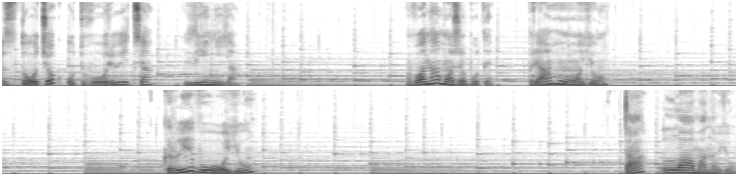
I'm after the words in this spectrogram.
З точок утворюється лінія. Вона може бути прямою, кривою, та ламаною.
